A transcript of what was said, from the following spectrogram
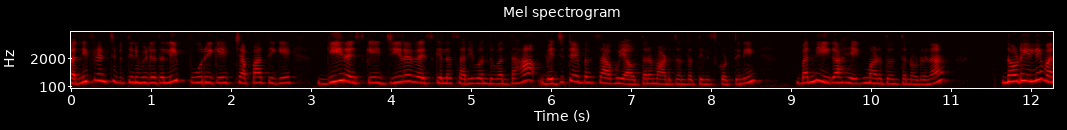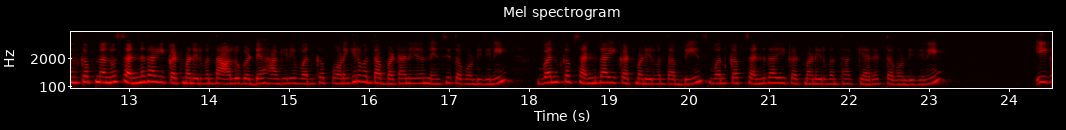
ಬನ್ನಿ ಫ್ರೆಂಡ್ಸ್ ಇವತ್ತಿನ ವಿಡಿಯೋದಲ್ಲಿ ಪೂರಿಗೆ, ಚಪಾತಿಗೆ ಗೀ ರೈಸ್ಗೆ ಜೀರಾ ರೈಸ್ಗೆಲ್ಲ ಸರಿ ಹೊಂದುವಂತಹ ವೆಜಿಟೇಬಲ್ಸ್ ಹಾಗೂ ಯಾವ ಥರ ಮಾಡೋದು ಅಂತ ತಿಳಿಸ್ಕೊಡ್ತೀನಿ. ಬನ್ನಿ ಈಗ ಹೇಗೆ ಮಾಡೋದು ಅಂತ ನೋಡೋಣ. ನೋಡಿ, ಇಲ್ಲಿ ಒನ್ ಕಪ್ ನಾನು ಸಣ್ಣದಾಗಿ ಕಟ್ ಮಾಡಿರುವಂಥ ಆಲೂಗಡ್ಡೆ ಹಾಗೆಯೇ ಒಂದು ಕಪ್ ಒಣಗಿರುವಂಥ ಬಟಾಣಿಯನ್ನು ನೆನೆಸಿ ತೊಗೊಂಡಿದ್ದೀನಿ. ಒಂದು ಕಪ್ ಸಣ್ಣದಾಗಿ ಕಟ್ ಮಾಡಿರುವಂಥ ಬೀನ್ಸ್ ಒಂದು ಕಪ್ ಸಣ್ಣದಾಗಿ ಕಟ್ ಮಾಡಿರುವಂಥ ಕ್ಯಾರೆಟ್ ತೊಗೊಂಡಿದ್ದೀನಿ. ಈಗ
